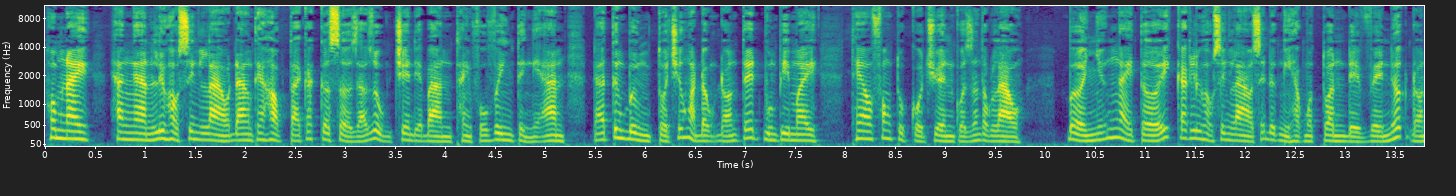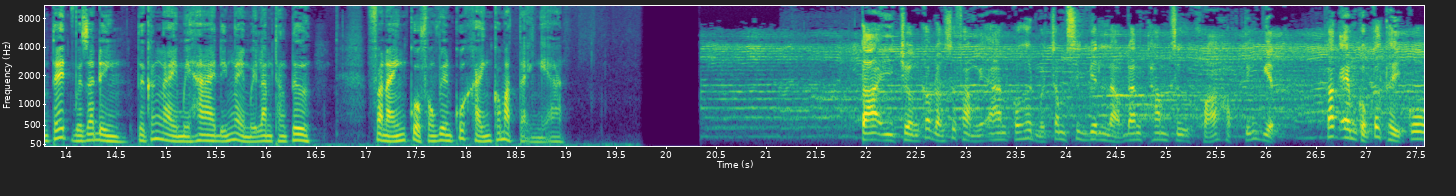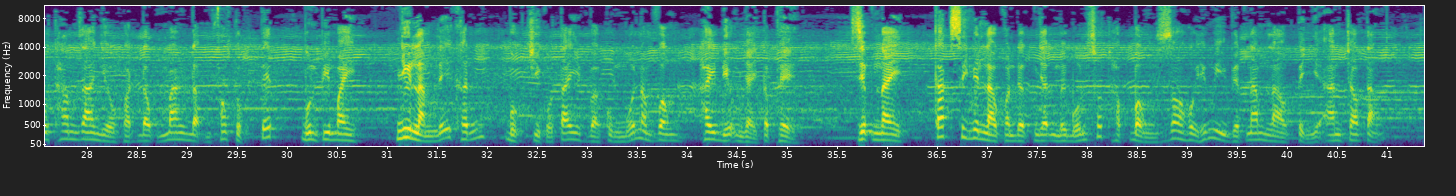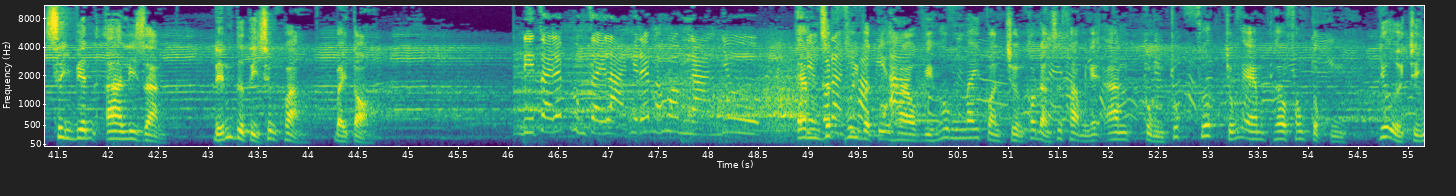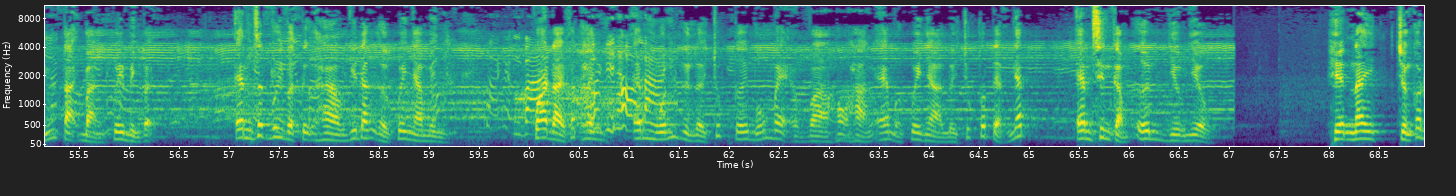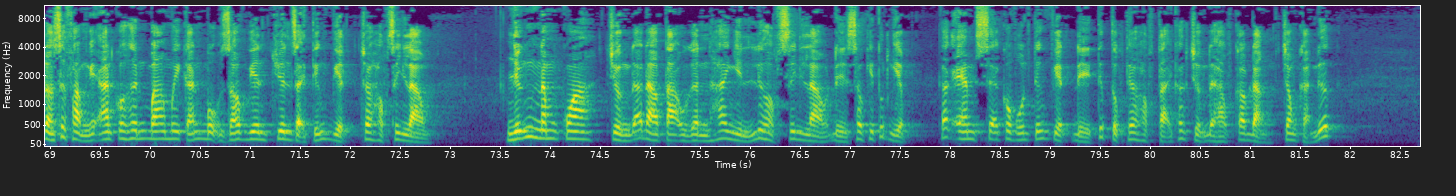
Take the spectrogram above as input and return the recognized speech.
Hôm nay, hàng ngàn lưu học sinh Lào đang theo học tại các cơ sở giáo dục trên địa bàn thành phố Vinh, tỉnh Nghệ An đã tưng bừng tổ chức hoạt động đón Tết Bun Pi theo phong tục cổ truyền của dân tộc Lào. Bởi những ngày tới, các lưu học sinh Lào sẽ được nghỉ học một tuần để về nước đón Tết với gia đình từ các ngày 12 đến ngày 15 tháng 4. Phản ánh của phóng viên Quốc Khánh có mặt tại Nghệ An. Tại trường cao đẳng sư phạm Nghệ An có hơn 100 sinh viên Lào đang tham dự khóa học tiếng Việt. Các em cùng các thầy cô tham gia nhiều hoạt động mang đậm phong tục Tết Bun Pi May như làm lễ khấn, buộc chỉ cổ tay và cùng múa năm vong hay điệu nhảy tập thể. Dịp này, các sinh viên Lào còn được nhận 14 suất học bổng do Hội hữu nghị Việt Nam Lào tỉnh Nghệ An trao tặng. Sinh viên A Giàng đến từ tỉnh Sương Khoảng bày tỏ Em rất vui và tự hào vì hôm nay toàn trường cao đẳng sư phạm Nghệ An cùng chúc phước chúng em theo phong tục như ở chính tại bản quê mình vậy. Em rất vui và tự hào như đang ở quê nhà mình. Qua đài phát thanh, em muốn gửi lời chúc tới bố mẹ và họ hàng em ở quê nhà lời chúc tốt đẹp nhất. Em xin cảm ơn nhiều nhiều. Hiện nay, trường cao đẳng sư phạm Nghệ An có hơn 30 cán bộ giáo viên chuyên dạy tiếng Việt cho học sinh Lào. Những năm qua, trường đã đào tạo gần 2.000 lưu học sinh Lào để sau khi tốt nghiệp, các em sẽ có vốn tiếng Việt để tiếp tục theo học tại các trường đại học cao đẳng trong cả nước.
